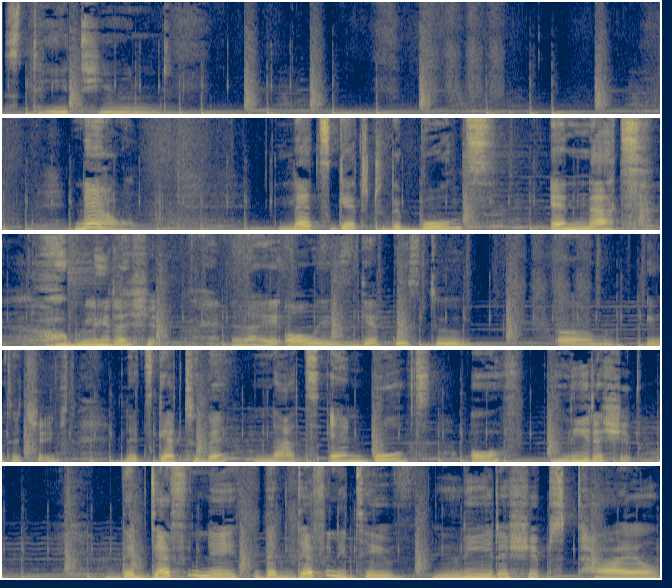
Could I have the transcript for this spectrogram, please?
Stay tuned. Now, let's get to the bolts and nuts of leadership. And I always get this to um, interchanged. Let's get to the nuts and bolts of leadership. The, definite, the definitive leadership style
